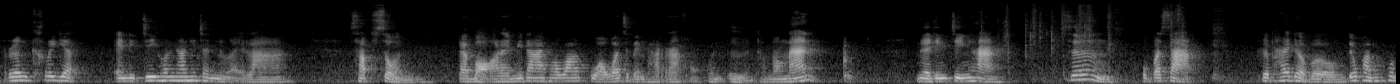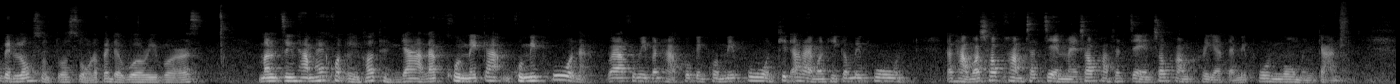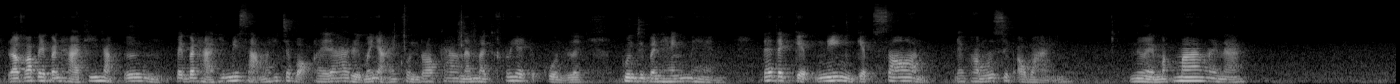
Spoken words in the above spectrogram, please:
เรื่องเครียด energy ค่อนข้างที่จะเหนื่อยล้า สับสน แต่บอกอะไรไม่ได้เพราะว่ากลัวว่าจะเป็นภาระของคนอื่นทำนองนั้น เหนื่อยจริง ๆ ค่ะ ซึ่งอุปสรรคคือไพ่ The World ด้วยความที่คุณเป็นโลกส่วนตัวสูง แล้วเป็น The World Reverse มันจึงทำให้คนอื่นเข้าถึงยากและคุณไม่กล้าคุณไม่พูดอะ เวลาคุณมีปัญหาคุณเป็นคนไม่พูด คิดอะไรบางทีก็ไม่พูด แต่ถามว่าชอบความชัดเจนไหมชอบความชัดเจน ชอบความเคลียร์แต่ไม่พูดงงเหมือนกัน แล้วก็เป็นปัญหาที่หนักอึ้งเป็นปัญหาที่ไม่สามารถที่จะบอกใครได้ หรือไม่อยากให้คนรอบข้างนั้นมาเครียดกับคุณเลย คุณจึงเป็นแฮงก์แมนได้แต่เก็บนิ่ง เก็บซ่อนในความรู้สึกเอาไว้ เหนื่อยมาก ๆเลยนะ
